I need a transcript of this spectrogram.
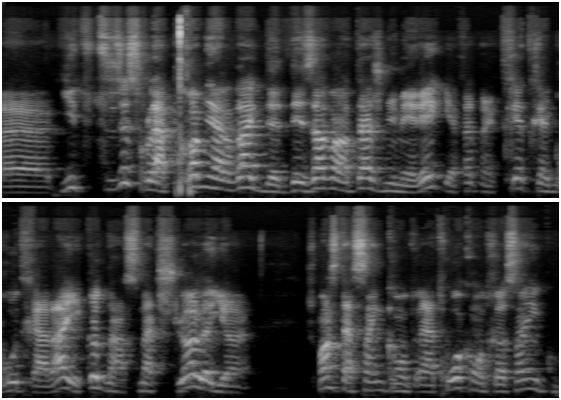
Euh, il est utilisé sur la première vague de désavantages numériques. Il a fait un très, très gros travail. Écoute, dans ce match-là, là, il y a, je pense que à, à 3 contre 5 ou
